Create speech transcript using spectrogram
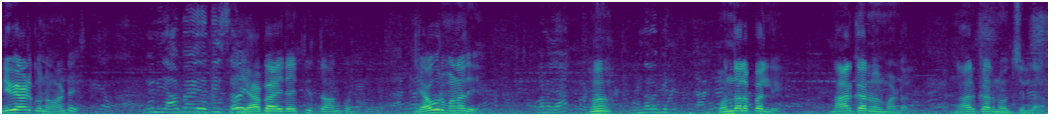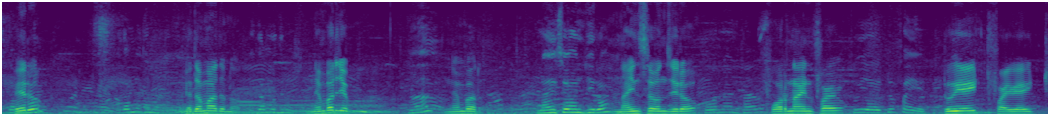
నువ్వే ఆడుకున్నావు అంటే? యాభై ఐదు అయితే ఇద్దాం అనుకున్నావు. ఎవరు మనది? వందలపల్లి నార్కర్నూలు మండలం నార్కర్నూలు జిల్లా. పేరు? పెదమాదునూరు నెంబర్ చెప్పు. Number? Nine seven zero. Nine seven zero. Four nine five. Two eight five eight.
